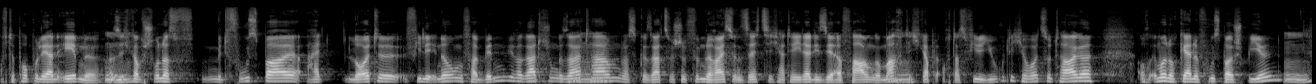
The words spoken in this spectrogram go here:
auf der populären Ebene. Also Mhm. ich glaube schon, dass mit Fußball halt Leute viele Erinnerungen verbinden, wie wir gerade schon Mhm. gesagt haben. Du hast gesagt, zwischen 35 und 60 hat ja jeder diese Erfahrung gemacht. Mhm. Ich glaube auch, dass viele Jugendliche heutzutage auch immer noch gerne Fußball spielen. Mhm.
